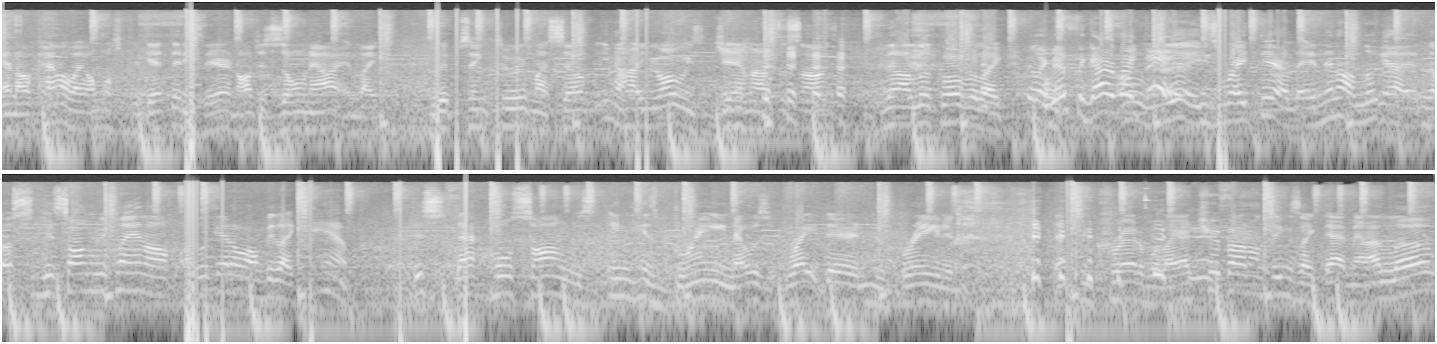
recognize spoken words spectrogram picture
and I'll kind of like almost forget that he's there and I'll just zone out and like lip sync to it myself. You know how you always jam out the songs and then I'll look over like You're like, "That's the guy right oh, there." yeah he's right there. And then I'll look at it and his song will be playing I'll, I'll look at it and I'll be like damn this that whole song was in his brain. That was right there in his brain, and that's incredible. Like I trip out on things like that, man. I love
